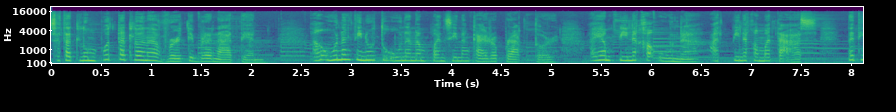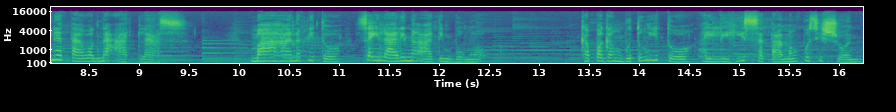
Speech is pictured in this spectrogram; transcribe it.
Sa 33 na vertebra natin, ang unang tinutuunan ng pansin ng chiropractor ay ang pinakauna at pinakamataas na tinatawag na atlas. Mahahanap ito sa ilalim ng ating bungo. Kapag ang butong ito ay lihis sa tamang posisyon,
